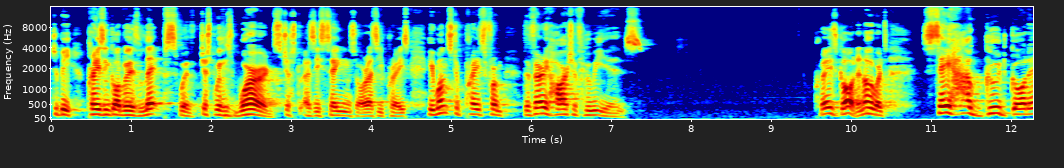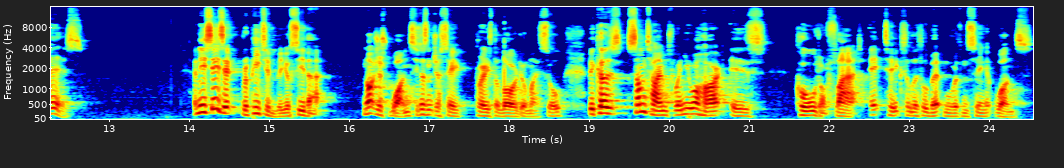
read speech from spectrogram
to be praising God with his lips, with just with his words, just as he sings or as he prays. He wants to praise from the very heart of who he is. Praise God. In other words, say how good God is. And he says it repeatedly. You'll see that. Not just once. He doesn't just say, Praise the Lord, O my soul. Because sometimes when your heart is cold or flat, it takes a little bit more than saying it once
